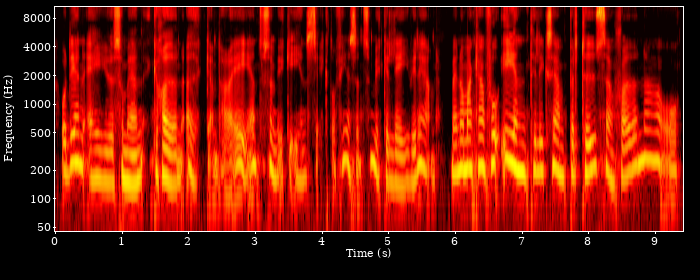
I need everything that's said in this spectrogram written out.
Och den är ju som en grön öken. Där är inte så mycket insekter, det finns inte så mycket liv i den. Men om man kan få in till exempel tusensköna och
